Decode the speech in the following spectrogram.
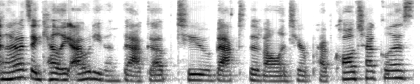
And I would say, Kelly, I would even back up to back to the volunteer prep call checklist.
